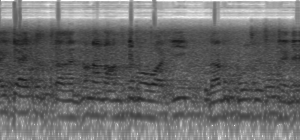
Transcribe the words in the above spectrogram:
ಆಯ್ಕೆ ಆಗಿರುತ್ತಾನೆಂದು ನಾನು ಅಂತಿಮವಾಗಿ ನಾನು ಘೋಷಿಸುತ್ತೇನೆ.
